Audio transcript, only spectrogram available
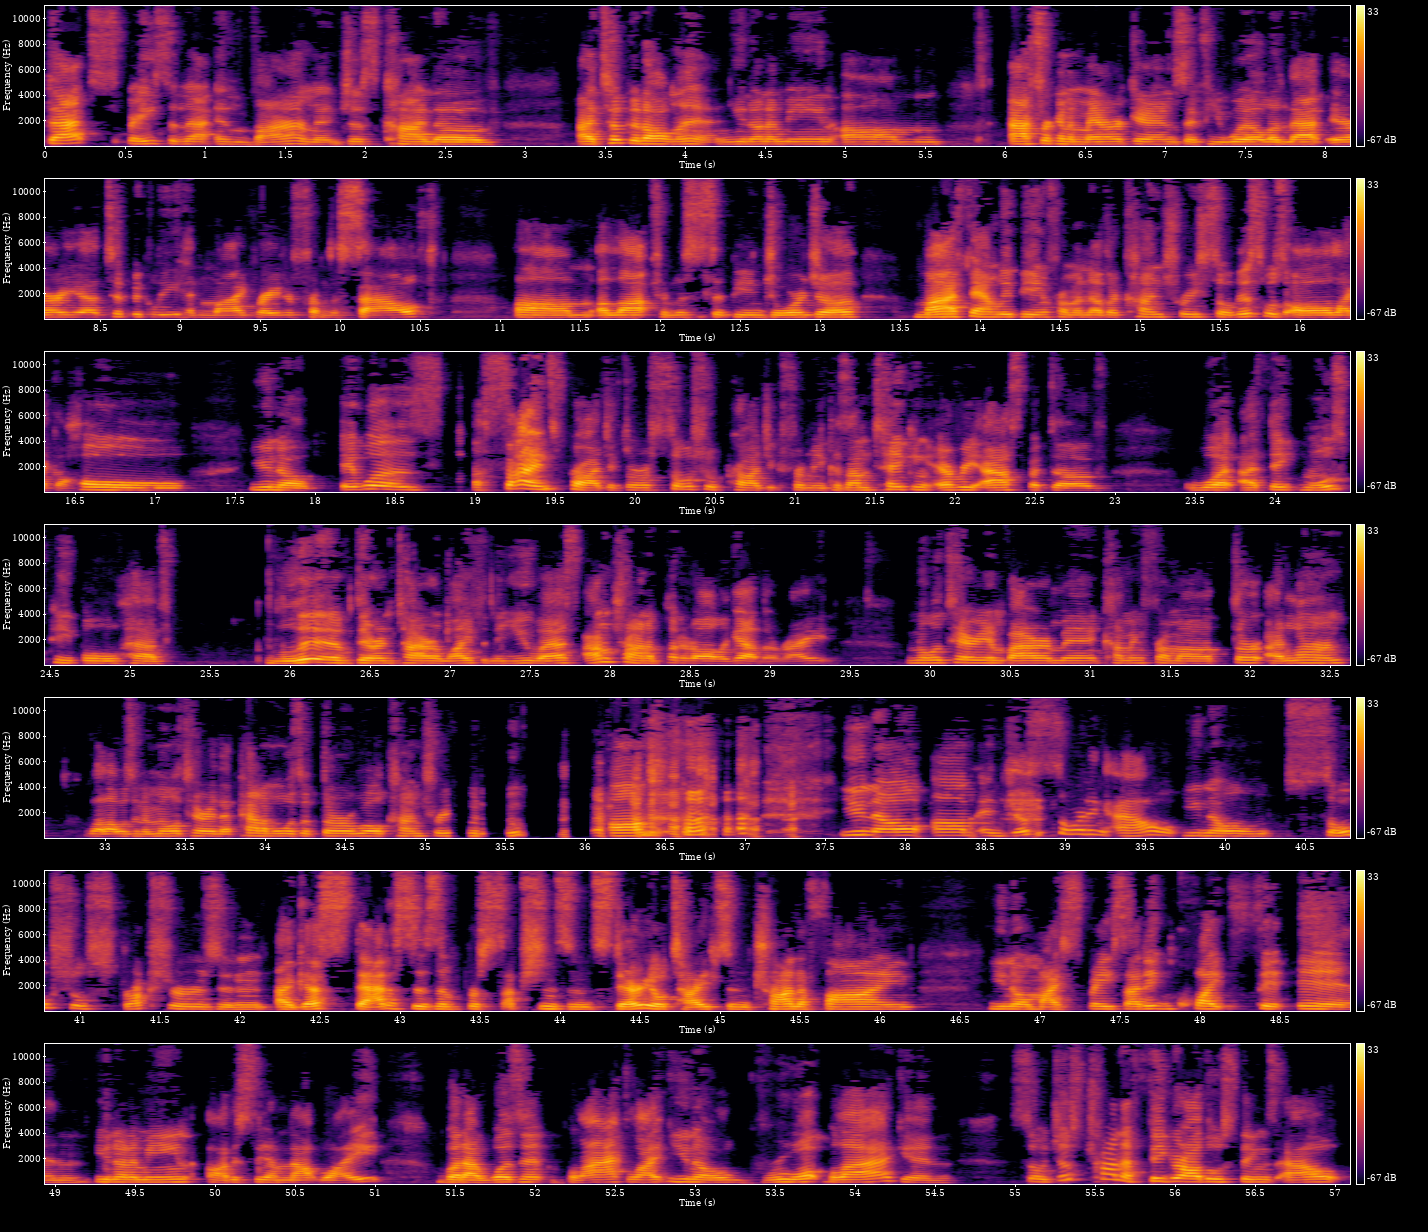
that space and that environment just kind of, I took it all in. You know what I mean? Um, African Americans, if you will, in that area typically had migrated from the South, um, a lot from Mississippi and Georgia my family being from another country. So this was all like a whole, you know, it was a science project or a social project for me because I'm taking every aspect of what I think most people have lived their entire life in the US. I'm trying to put it all together, right? Military environment, coming from a third, I learned while I was in the military that Panama was a third world country. um, you know, um, and just sorting out, you know, social structures and I guess statuses and perceptions and stereotypes and trying to find, you know, my space. I didn't quite fit in, you know what I mean? Obviously, I'm not white, but I wasn't black, like, you know, grew up black. And so just trying to figure all those things out,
